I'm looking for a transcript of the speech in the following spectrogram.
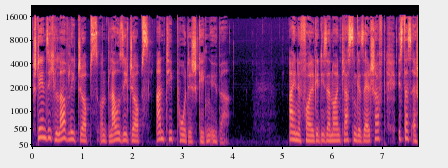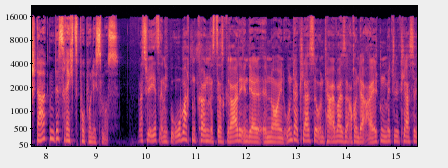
stehen sich Lovely Jobs und Lousy Jobs antipodisch gegenüber. Eine Folge dieser neuen Klassengesellschaft ist das Erstarken des Rechtspopulismus. Was wir jetzt eigentlich beobachten können, ist, dass gerade in der äh, neuen Unterklasse und teilweise auch in der alten Mittelklasse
